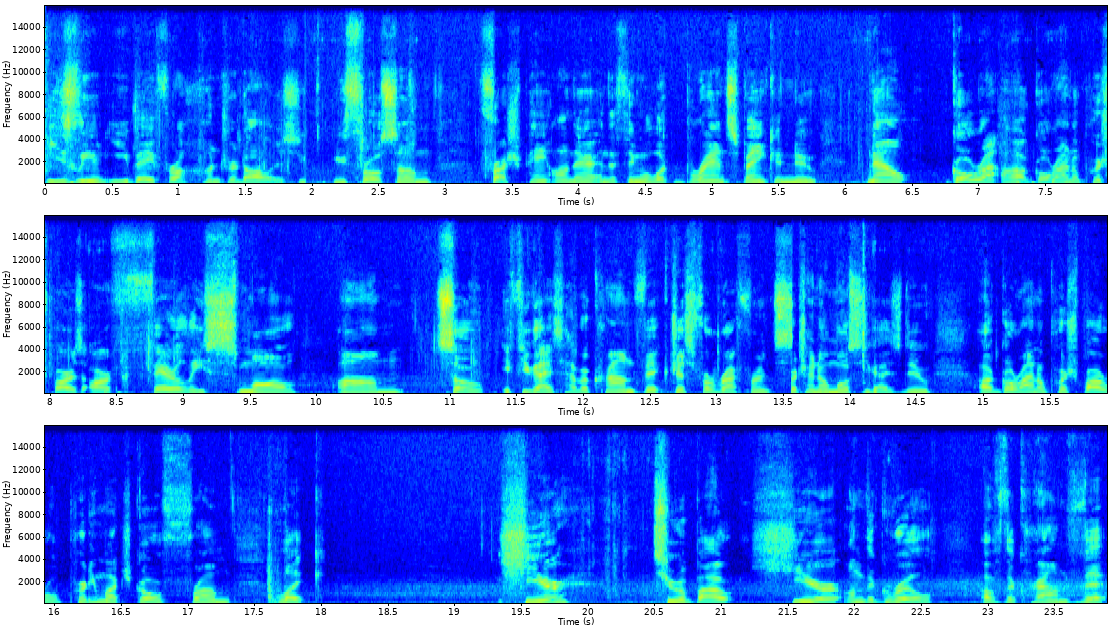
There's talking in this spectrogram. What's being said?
easily on eBay for $100. You, you throw some fresh paint on there and the thing will look brand spanking new. Now, Go, uh, Go Rhino push bars are fairly small. Um, so if you guys have a Crown Vic just for reference, which I know most of you guys do, uh, Go Rhino push bar will pretty much go from like here to about here on the grill of the Crown Vic.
